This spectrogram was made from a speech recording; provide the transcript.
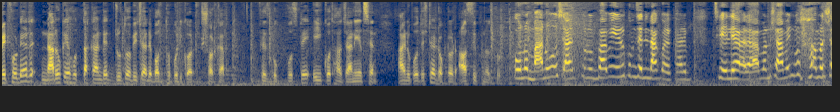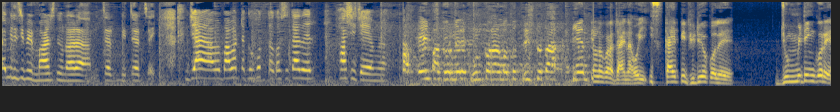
মিটফোর্ডের নারকে হত্যাকাণ্ডের দ্রুত বিচারে বদ্ধপরিকর সরকার। ফেসবুক পোস্টে এই কথা জানিয়েছেন আইন উপদেষ্টা ডক্টর আসিফ নজরুল। কোনো মানুষ আর কোনো ভাবে এরকম জানি না করে কারণ ছেলে আর আমার স্বামী আমার স্বামীর জীবে মারছে ওনারা বিচার বিচার চাই। যারা আমার বাবাটাকে হত্যা করছে তাদের ফাঁসি চাই আমরা। এই পাথর মেরে খুন করার মতো ধৃষ্টতা বিএনপি পরিচালনা করা যায় না। ওই স্কাইপি ভিডিও কলে জুম মিটিং করে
